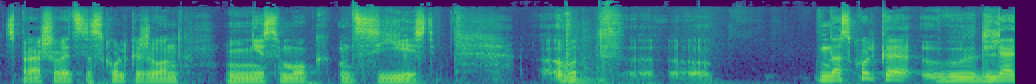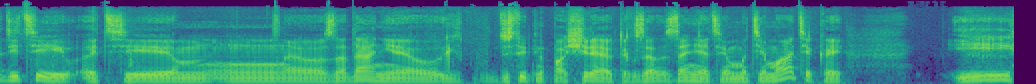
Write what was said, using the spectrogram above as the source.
спрашивается, сколько же он не смог съесть. Вот насколько для детей эти задания действительно поощряют их занятием математикой и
